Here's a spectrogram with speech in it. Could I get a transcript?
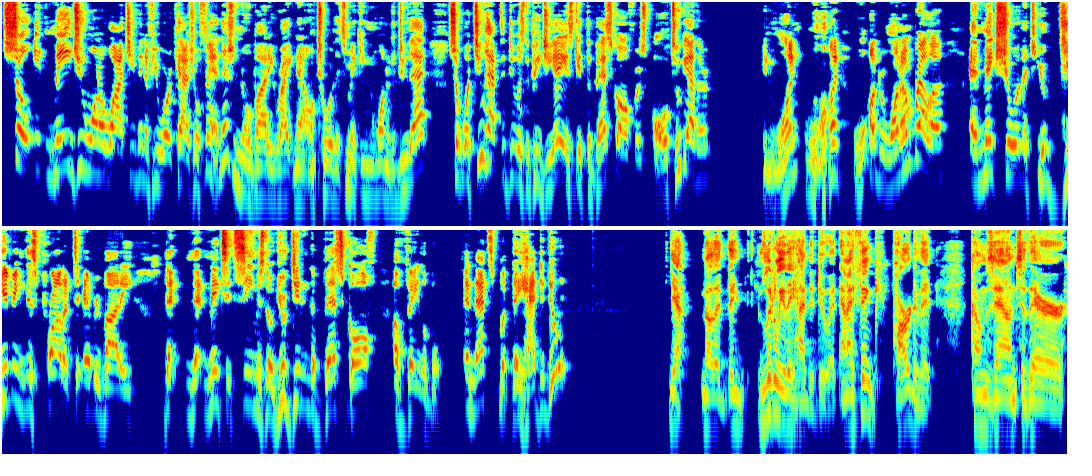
So it made you want to watch, even if you were a casual fan. There's nobody right now on tour that's making you want to do that. So what you have to do as the PGA is get the best golfers all together in one one under one umbrella and make sure that you're giving this product to everybody that that makes it seem as though you're getting the best golf available. And that's what they had to do it. Yeah, no, they, they literally they had to do it, and I think part of it comes down to their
